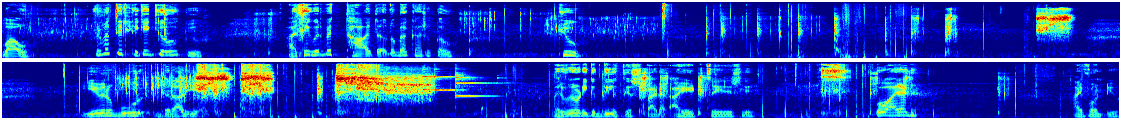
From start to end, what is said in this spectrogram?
वाओ। फिर मैं तेरे लेके क्यों क्यों? आई थिंक मेरे पे था इतना तो मैं कह सकता हूँ। क्यों? ये मेरा मूड डरा रही है। अरे मुझे बड़ी गंदी लगती है spider I hate seriously oh iron I want you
